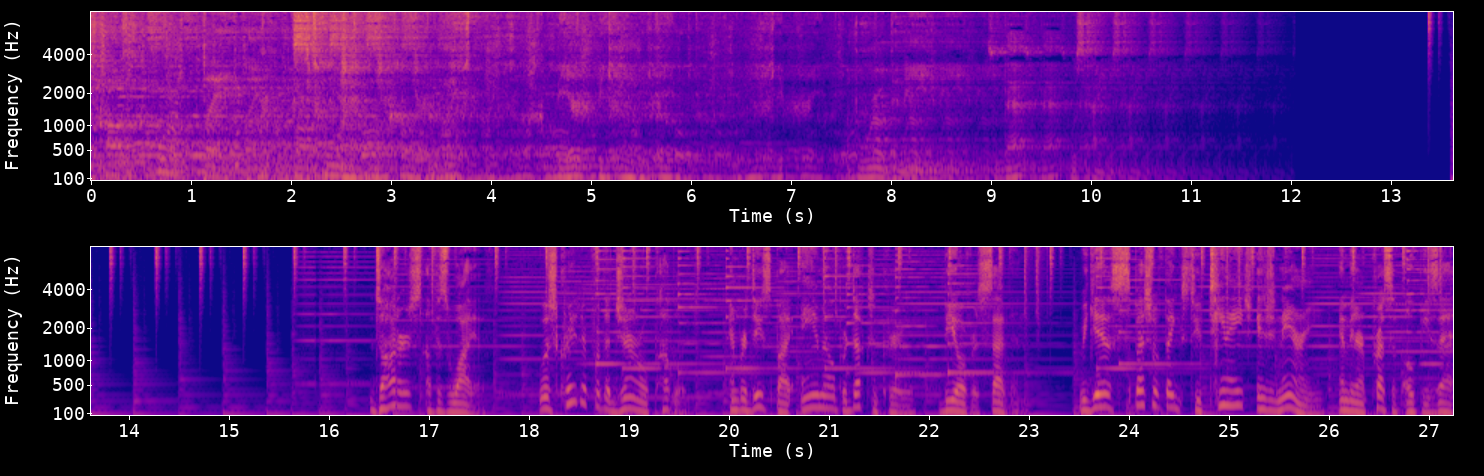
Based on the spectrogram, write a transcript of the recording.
spouse which caused a horrible plague that torn all color and light. The earth became cold, but the world didn't end. So that that was tight, tight, tight, tight, Daughters of His Wife was created for the general public and produced by AML production crew Be Over 7. We give special thanks to Teenage Engineering and their impressive OP-Z,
